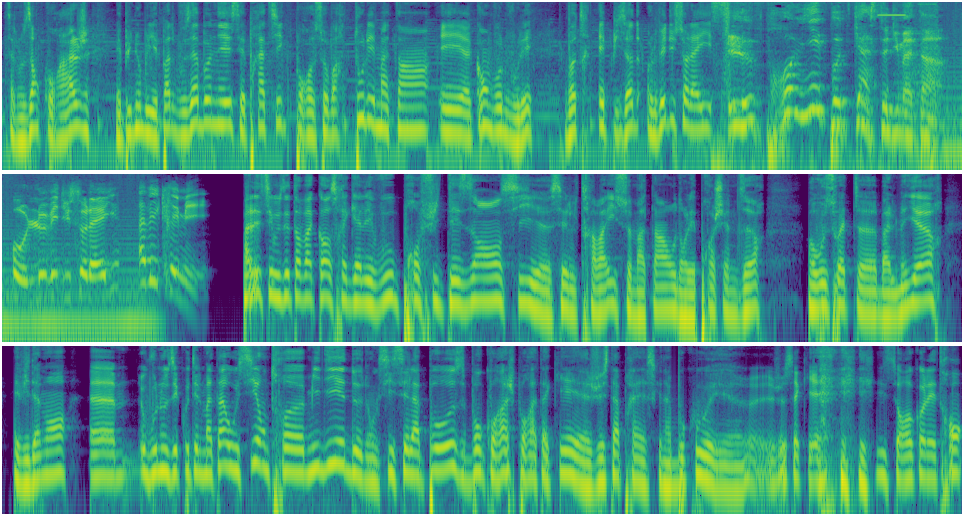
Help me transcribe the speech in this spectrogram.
ça nous encourage. Et puis n'oubliez pas de vous abonner, c'est pratique pour recevoir tous les matins et quand vous le voulez votre épisode au lever du soleil. Le premier podcast du matin. Au lever du soleil avec Rémi. Allez, si vous êtes en vacances, régalez-vous, profitez-en. Si euh, c'est le travail ce matin ou dans les prochaines heures, on vous souhaite euh, bah, le meilleur. Évidemment, euh, vous nous écoutez le matin aussi entre midi et deux. Donc si c'est la pause, bon courage pour attaquer juste après. Parce qu'il y en a beaucoup et je sais qu'ils se reconnaîtront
